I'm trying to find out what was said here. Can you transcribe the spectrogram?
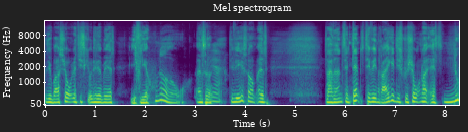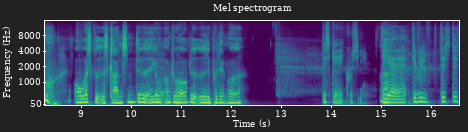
det er jo bare sjovt, at de skriver det der med, at i flere hundrede år. Altså, Ja. det virker som, at der har været en tendens til ved en række diskussioner, at nu overskrides grænsen. Det ved jeg ikke, om, om du har oplevet det på den måde. Det skal jeg ikke kunne sige. Det, er, det, vil, det, det,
